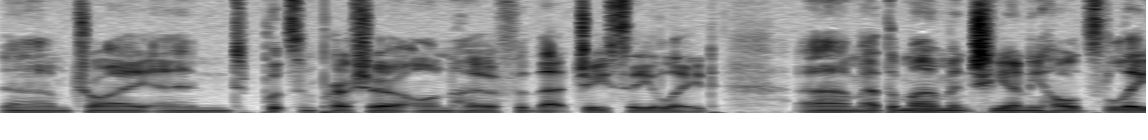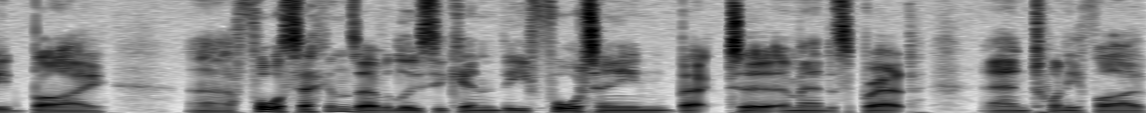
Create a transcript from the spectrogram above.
um, try and put some pressure on her for that GC lead. Um, at the moment, she only holds the lead by uh, four seconds over Lucy Kennedy, 14 back to Amanda Spratt, and 25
